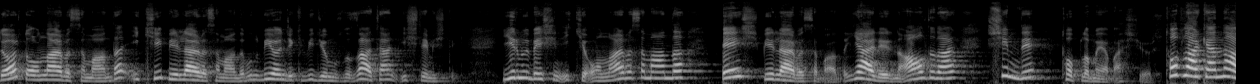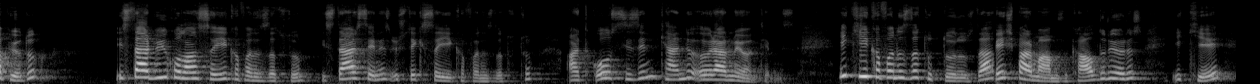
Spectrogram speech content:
4 onlar basamağında, 2 birler basamağında. Bunu bir önceki videomuzda zaten işlemiştik. 25'in 2 onlar basamağında, 5 birler basamağında. Yerlerini aldılar. Şimdi toplamaya başlıyoruz. Toplarken ne yapıyorduk? İster büyük olan sayıyı kafanızda tutun, isterseniz üstteki sayıyı kafanızda tutun. Artık o sizin kendi öğrenme yönteminiz. 2'yi kafanızda tuttuğunuzda 5 parmağımızı kaldırıyoruz. 2,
